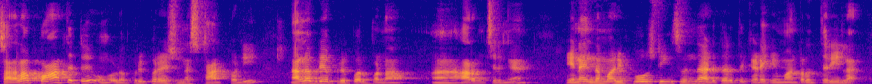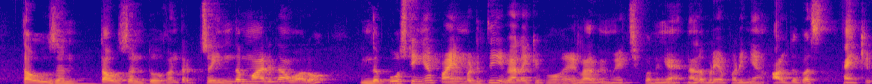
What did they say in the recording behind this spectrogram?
ஸோ அதெல்லாம் பார்த்துட்டு உங்களோட ப்ரிப்பரேஷனை ஸ்டார்ட் பண்ணி நல்லபடியாக ப்ரிப்பேர் பண்ண ஆரம்பிச்சிருங்க. ஏன்னா இந்த மாதிரி போஸ்டிங்ஸ் வந்து அடுத்தடுத்து கிடைக்குமான்றது தெரியல. Thousand thousand two hundred so இந்த மாதிரி தான் வரும். இந்த போஸ்டிங்கை பயன்படுத்தி வேலைக்கு போக எல்லாருமே முயற்சி பண்ணுங்கள் நல்லபடியாக படிங்க. ஆல் தி பெஸ்ட் தேங்க்யூ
